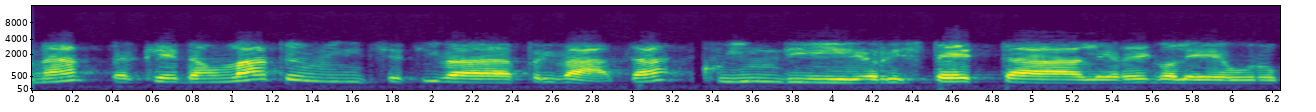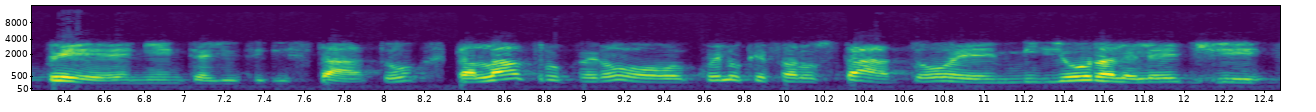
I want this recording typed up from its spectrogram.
Buona perché da un lato è un'iniziativa privata, quindi rispetta le regole europee, niente aiuti di Stato, dall'altro però quello che fa lo Stato è migliora le leggi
